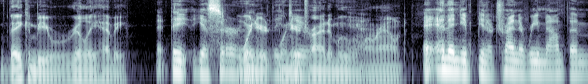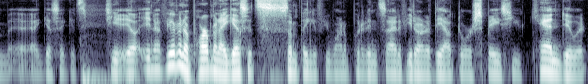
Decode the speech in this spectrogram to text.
They can be really heavy they yes sir. when you're when you're trying to move Yeah. them around. And then you you know trying to remount them. I guess it gets you know if you have an apartment, I guess it's something if you want to put it inside. If you don't have the outdoor space, you can do it.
